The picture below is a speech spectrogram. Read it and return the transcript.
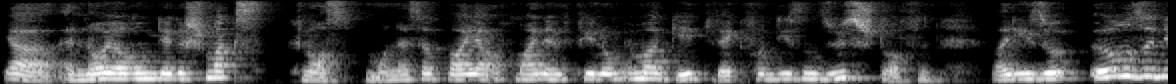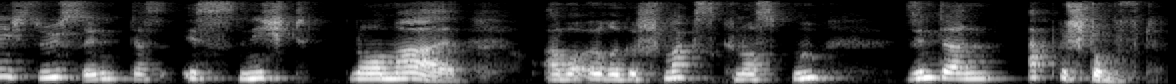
ja, Erneuerung der Geschmacksknospen. Und deshalb war ja auch meine Empfehlung immer, geht weg von diesen Süßstoffen, weil die so irrsinnig süß sind, das ist nicht normal. Aber eure Geschmacksknospen sind dann abgestumpft.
